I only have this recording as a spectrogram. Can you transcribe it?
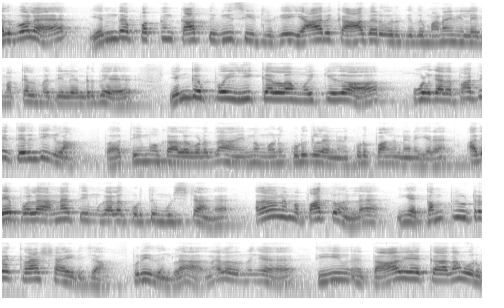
அதுபோல் எந்த பக்கம் காற்று வீசிகிட்ருக்கு இருக்கு யாருக்கு ஆதரவு இருக்குது மனநிலை மக்கள் மத்தியிலன்றது எங்கே போய் ஈக்கெல்லாம் மொய்க்குதோ உங்களுக்கு அதை பார்த்து தெரிஞ்சுக்கலாம். இப்போ திமுகவில் கூட தான் இன்னும் மனு கொடுக்கல நினை கொடுப்பாங்கன்னு நினைக்கிறேன். அதே போல் அண்ணா திமுகவில் கொடுத்து முடிச்சிட்டாங்க. அதெல்லாம் நம்ம பார்த்தோம்ல. இங்கே கம்ப்யூட்டரை கிராஷ் ஆகிடுச்சான் புரியுதுங்களா? அதனால் வந்துங்க தீ தாவேக்கா தான் ஒரு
